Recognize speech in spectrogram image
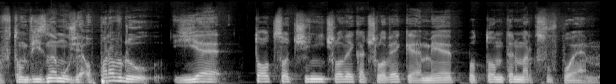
v tom významu, že opravdu je to, co činí člověka člověkem, je potom ten Marxův pojem.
